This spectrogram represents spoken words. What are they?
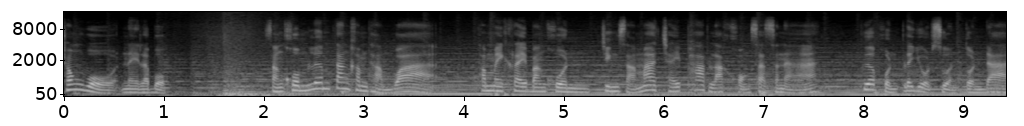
ช่องโหว่ในระบบ สังคมเริ่มตั้งคำถามว่าทำไมใครบางคนจึงสามารถใช้ภาพลักษณ์ของศาสนา พื่อผลประโยชน์ส่วนตนได้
